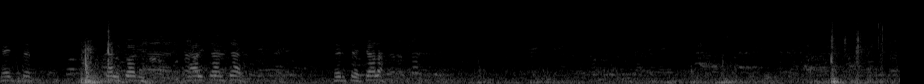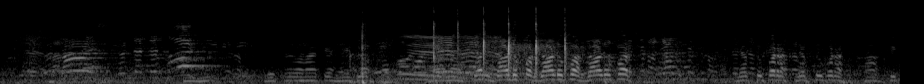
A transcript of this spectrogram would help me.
पेज पे चल चल चल चल फिर से चलो दूसरे बना के निकलो चल गार्ड ऊपर गार्ड ऊपर गार्ड ऊपर। लेफ़्ट ऊपर रख लेफ़्ट ऊपर रख। हाँ किक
